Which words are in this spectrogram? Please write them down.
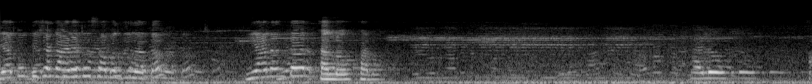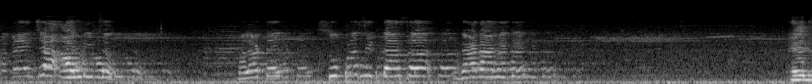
यातून तिच्या गाण्यातून समजलं जातं. यानंतर हॅलो हॅलो. हॅलो. सगळ्यांच्या आवडीचं. मला वाटतं सुप्रसिद्ध असं गाणं आहे ते. हॅलो.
